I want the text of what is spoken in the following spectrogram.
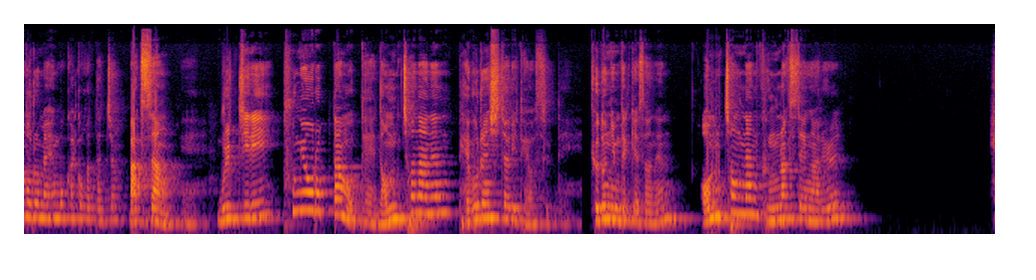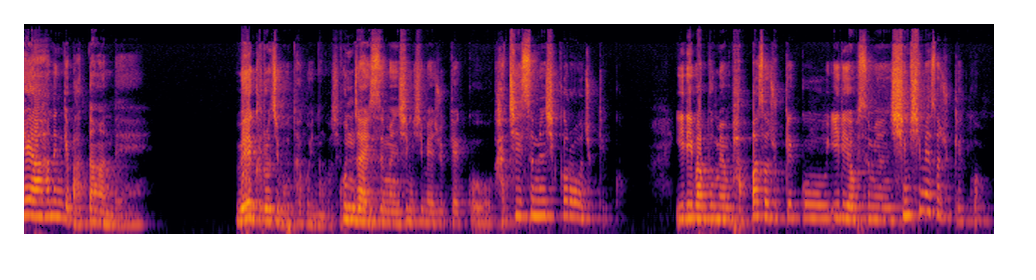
부르면 행복할 것 같았죠? 막상 예, 물질이 풍요롭다 못해 넘쳐나는 배부른 시절이 되었을 때 교도님들께서는 엄청난 극락 생활을 해야 하는 게 마땅한데 왜 그러지 못하고 있는 것일까? 혼자 있으면 심심해 죽겠고 같이 있으면 시끄러워 죽겠고 일이 바쁘면 바빠서 죽겠고 일이 없으면 심심해서 죽겠고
